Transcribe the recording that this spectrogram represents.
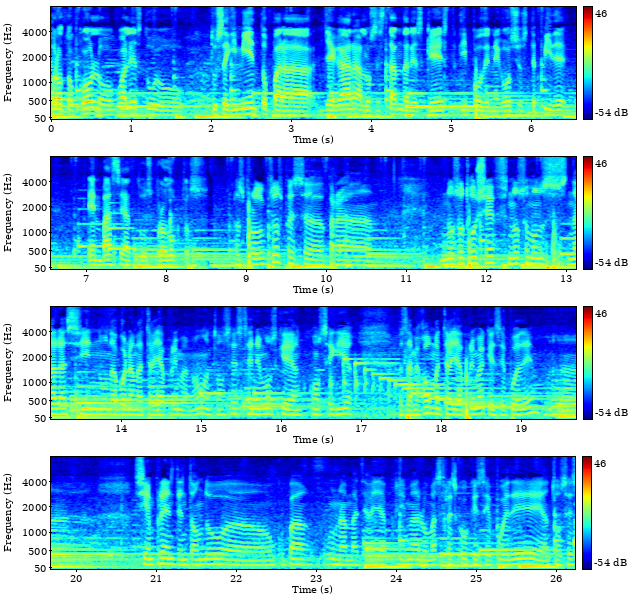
protocolo, cuál es tu, tu seguimiento para llegar a los estándares que este tipo de negocios te pide en base a tus productos? Los productos, pues uh, para nosotros chefs no somos nada sin una buena materia prima. Entonces tenemos que conseguir pues, la mejor materia prima que se puede, uh, siempre intentando uh, ocupar una materia prima lo más fresco que se puede, entonces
